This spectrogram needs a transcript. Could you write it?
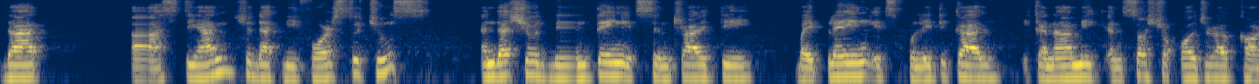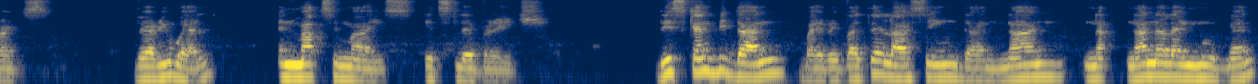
That ASEAN should not be forced to choose, and that should maintain its centrality by playing its political, economic, and socio-cultural cards very well and maximize its leverage. This can be done by revitalizing the non-aligned movement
